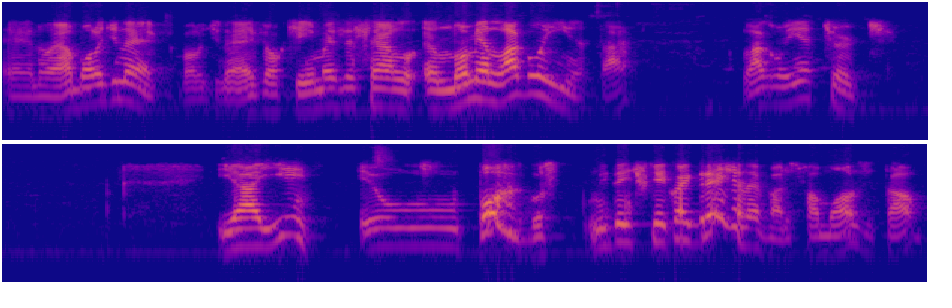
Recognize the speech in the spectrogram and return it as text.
É, não é a Bola de Neve. Bola de Neve, ok, mas esse é a, o nome é Lagoinha, tá? Lagoinha Church. E aí, eu, porra, gost... me identifiquei com a igreja, né? Vários famosos e tal.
